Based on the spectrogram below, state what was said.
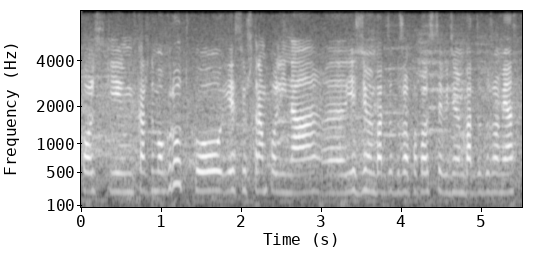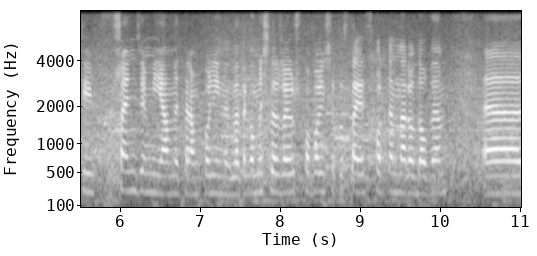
polskim, w każdym ogródku jest już trampolina. E, jeździmy bardzo dużo po Polsce, widzimy bardzo dużo miast i wszędzie mijamy trampoliny, dlatego myślę, że już powoli się to staje sportem narodowym. E,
